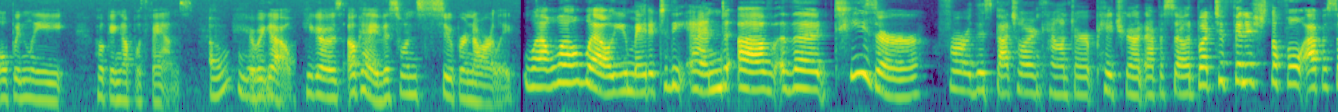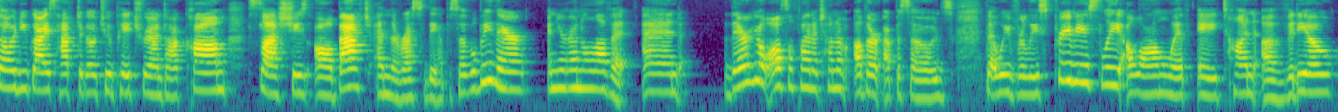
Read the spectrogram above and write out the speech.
openly hooking up with fans. Oh. Here we go. He goes, okay, this one's super gnarly. Well, well, well, you made it to the end of the teaser for this Bachelor Encounter Patreon episode. But to finish the full episode, you guys have to go to patreon.com slash she's all batch and the rest of the episode will be there and you're gonna love it. And there you'll also find a ton of other episodes that we've released previously, along with a ton of video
